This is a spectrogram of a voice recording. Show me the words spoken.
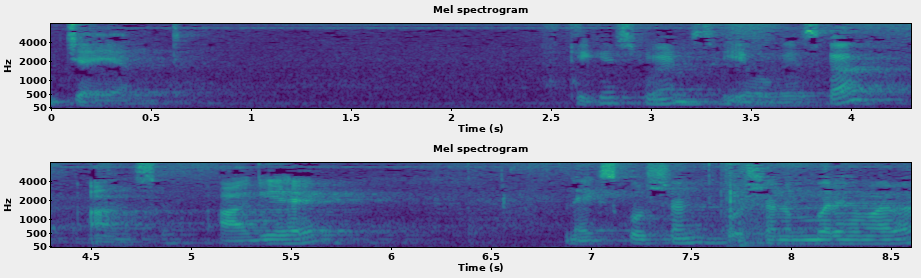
Jayant. ठीक है स्टूडेंट्स ये हो गया इसका आंसर। आगे है। नेक्स्ट क्वेश्चन। क्वेश्चन नंबर है हमारा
